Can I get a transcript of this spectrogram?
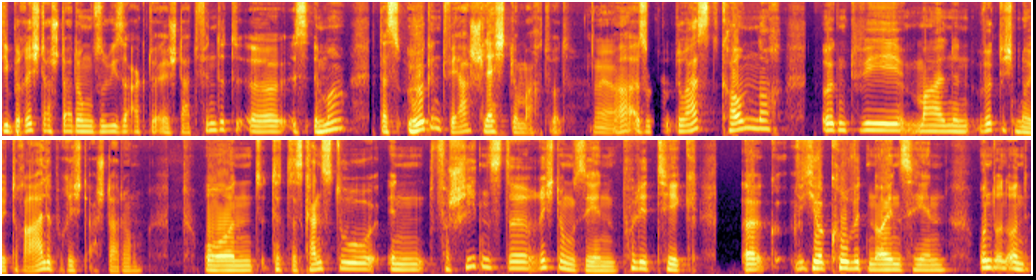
die Berichterstattung, so wie sie aktuell stattfindet, äh, ist immer, dass irgendwer schlecht gemacht wird. Ja, also du hast kaum noch irgendwie mal eine wirklich neutrale Berichterstattung. Und das, kannst du in verschiedenste Richtungen sehen. Politik, äh, hier Covid-19 und, und, und.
